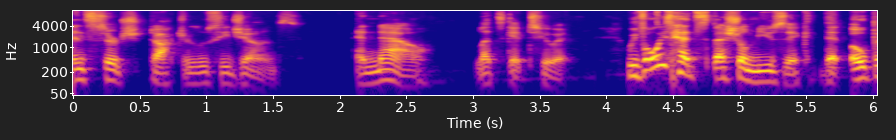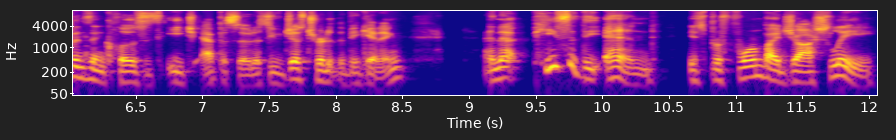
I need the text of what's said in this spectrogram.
and search Dr. Lucy Jones. And now, let's get to it. We've always had special music that opens and closes each episode, as you've just heard at the beginning. And that piece at the end is performed by Josh Lee,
